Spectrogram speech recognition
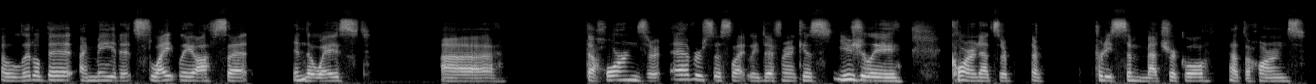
a little bit. I made it slightly offset in the waist. Uh, the horns are ever so slightly different because usually coronets are, are pretty symmetrical at the horns.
